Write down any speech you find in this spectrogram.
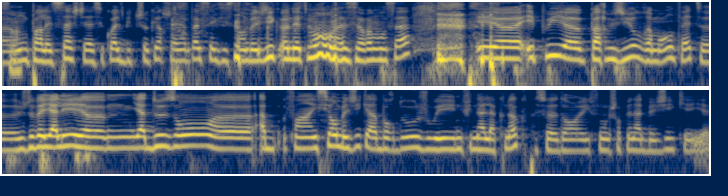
C'est ça. on me parlait de ça, j'étais c'est quoi le beach soccer? Je savais même pas que ça existait en Belgique. Honnêtement, euh, c'est vraiment ça. Et, euh, et puis, euh, par usure, vraiment, en fait. euh, je devais y aller euh, il y a deux ans, euh, enfin, ici en Belgique, à Bordeaux, jouer une finale à Knock. Parce que dans, ils font le championnat de Belgique et il y a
